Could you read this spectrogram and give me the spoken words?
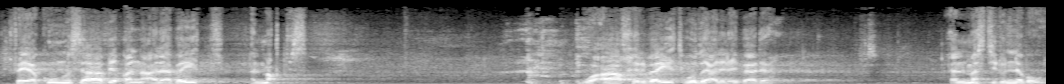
فيكون سابقا على بيت المقدس. وآخر بيت وضع للعبادة المسجد النبوي.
